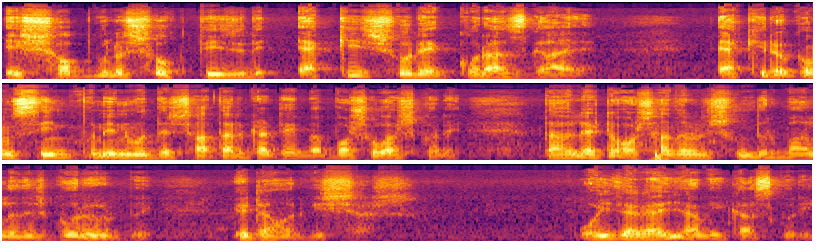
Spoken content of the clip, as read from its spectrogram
এই সবগুলো শক্তি যদি একই সুরে কোরাস গায়, একই রকম সিম্ফনির মধ্যে সাঁতার কাটে বা বসবাস করে, তাহলে একটা অসাধারণ সুন্দর বাংলাদেশ গড়ে উঠবে। এটা আমার বিশ্বাস। ওই জায়গায় আমি কাজ করি।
